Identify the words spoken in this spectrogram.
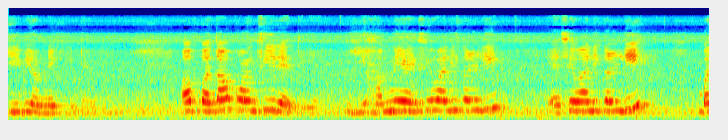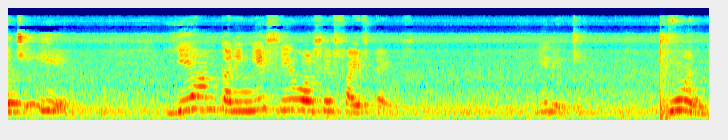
ये भी हमने की टेन अब सी रहती है। ये हमने ऐसे वाली कर ली, ऐसे वाली कर ली, बची ये। ये हम करेंगे सेव और सिर्फ़ फाइव टाइम्स ये देखो। वन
